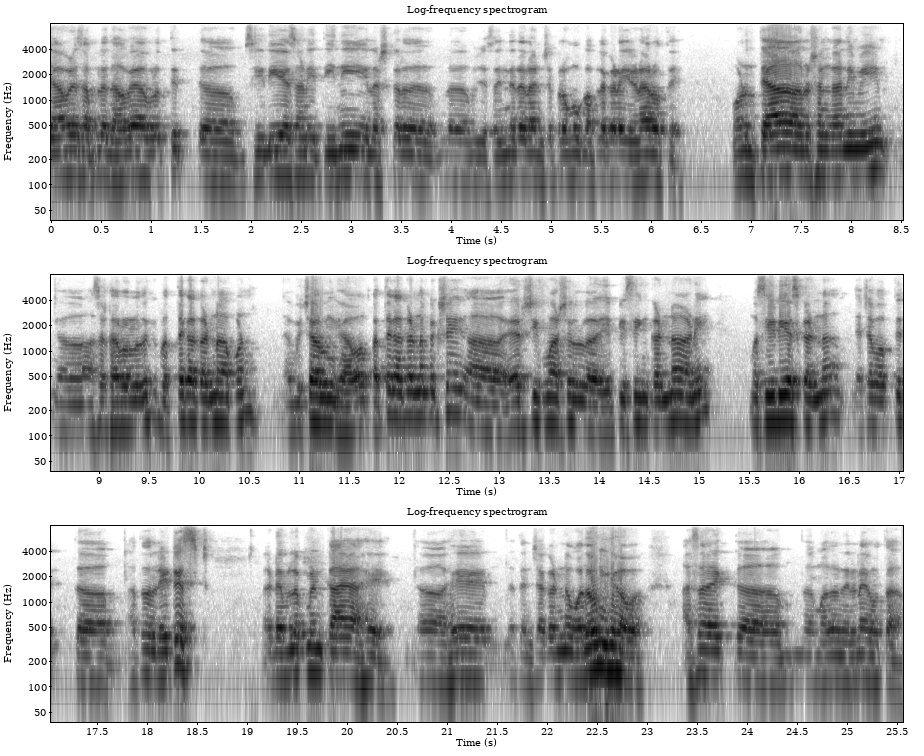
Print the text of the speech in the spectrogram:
यावेळेस आपल्या दहाव्या आवृत्तीत सी डी एस आणि तिन्ही लष्कर म्हणजे सैन्य दलांचे प्रमुख आपल्याकडे येणार होते. म्हणून त्या अनुषंगाने मी असं ठरवलं होतं की प्रत्येकाकडनं आपण विचारून घ्यावं. प्रत्येकाकडनं पेक्षा air chief marshal A P Singh कडनं आणि मग सी डी एस कडनं. याच्या बाबतीत आता लेटेस्ट डेव्हलपमेंट काय आहे हे त्यांच्याकडनं वदवून घ्यावं. असा एक माझा निर्णय होता.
